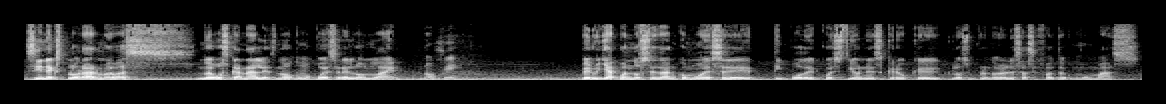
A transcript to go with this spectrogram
sin explorar nuevas, nuevos canales, ¿no? Como puede ser el online, ¿no? Sí. Pero ya cuando se dan como ese tipo de cuestiones, creo que los emprendedores les hace falta como más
